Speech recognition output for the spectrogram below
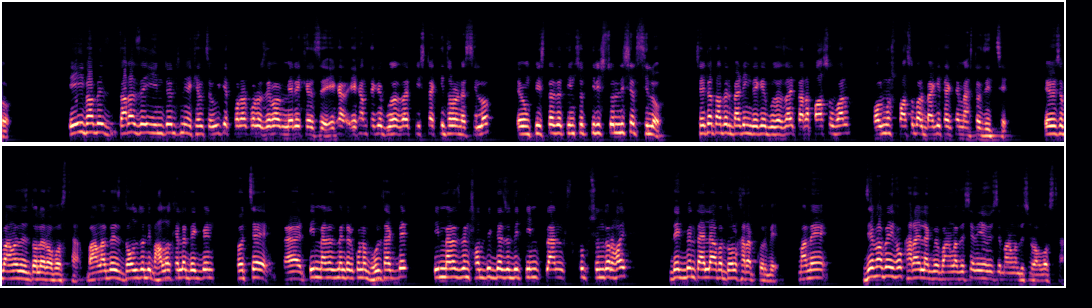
এইভাবে তারা যে ইন্টেন্ট নিয়ে খেলছে উইকেট পড়ার পরও যেভাবে মেরে খেলছে, এখা- এখান থেকে বোঝা যায় পিচটা কি ধরনের ছিল এবং পিচটা যে তিনশো তিরিশ চল্লিশের ছিল, সেটা তাদের ব্যাটিং দেখে বোঝা যায়। তারা পাঁচ ওভার অলমোস্ট পাঁচ ওভার ব্যাগই থাকতে ম্যাচটা জিতছে। এই হচ্ছে বাংলাদেশ দলের অবস্থা। বাংলাদেশ দল যদি ভালো খেলে দেখবেন, হচ্ছে টিম ম্যানেজমেন্টের কোনো ভুল থাকবে। টিম ম্যানেজমেন্ট সব দিক দিয়ে যদি টিম প্ল্যান খুব সুন্দর হয়, দেখবেন তাইলে আবার দল খারাপ করবে। মানে যেভাবেই হোক হারাই লাগবে বাংলাদেশের এই হয়েছে বাংলাদেশের অবস্থা।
